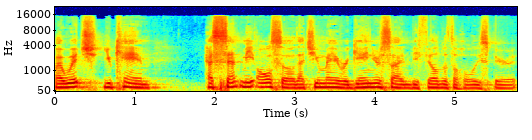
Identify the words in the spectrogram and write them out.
by which you came has sent me also that you may regain your sight and be filled with the Holy Spirit.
